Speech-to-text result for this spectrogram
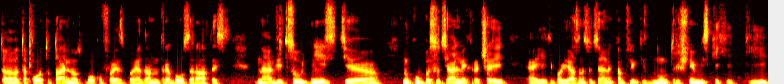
та такого тотального з боку ФСБ, да не треба озиратись на відсутність е, ну купи соціальних речей, які пов'язані з соціальних конфліктів внутрішньоміських, які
